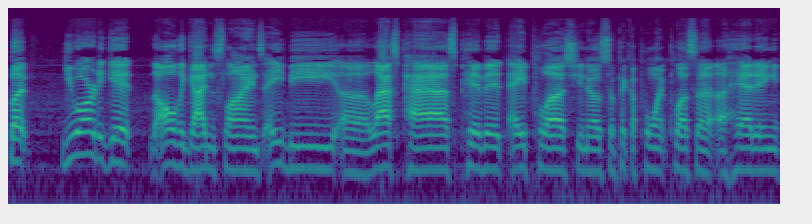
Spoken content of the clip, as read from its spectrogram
But you already get all the guidance lines, A, B, uh, last pass, pivot, A plus, you know, so pick a point plus a, a heading.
